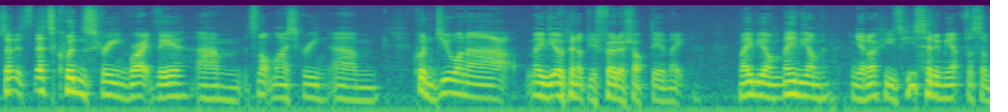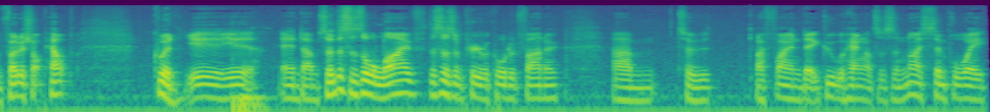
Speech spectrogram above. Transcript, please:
So that's that's Quinn's screen right there. Um, it's not my screen. Um, Quinn do you want to maybe open up your Photoshop there mate? Maybe I'm maybe I'm you know he's he's hitting me up for some Photoshop help. Quinn yeah yeah. And um, so this is all live. This isn't pre-recorded whānau. Um, so I find that Google Hangouts is a nice simple way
